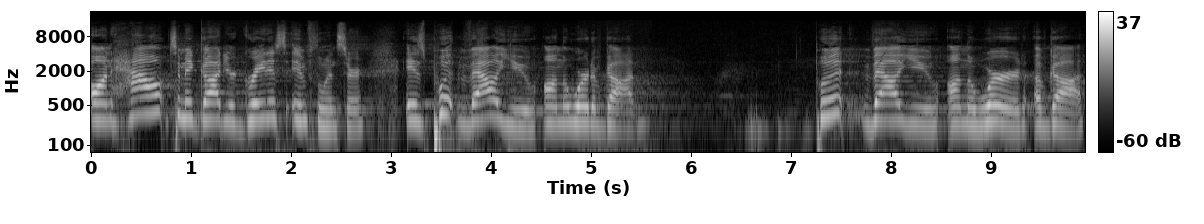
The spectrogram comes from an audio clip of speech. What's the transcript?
on how to make God your greatest influencer, is put value on the Word of God. Put value on the Word of God.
